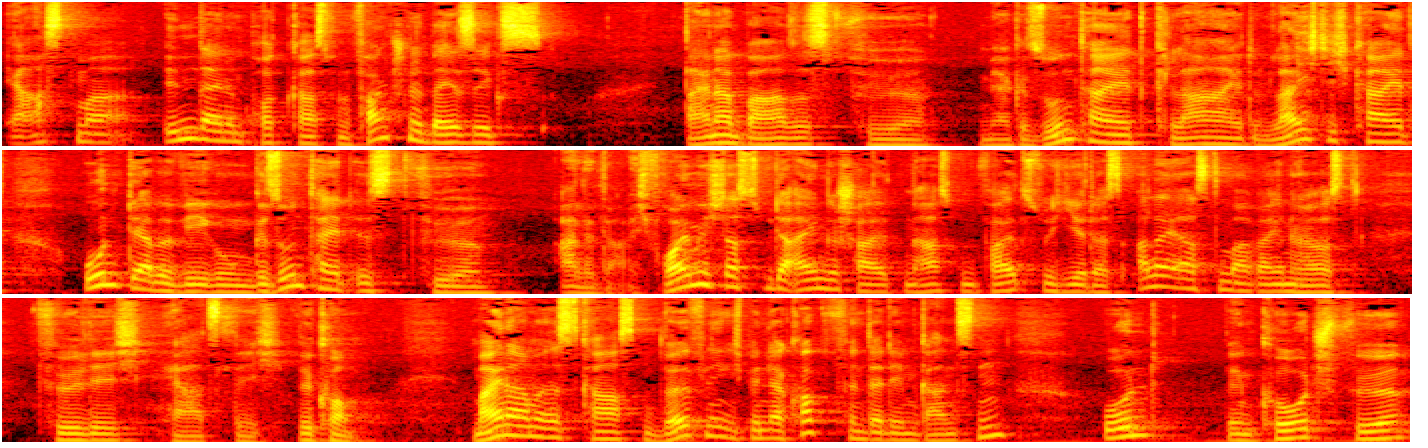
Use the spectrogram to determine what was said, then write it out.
erstmal in deinem Podcast von Functional Basics, deiner Basis für mehr Gesundheit, Klarheit und Leichtigkeit und der Bewegung. Gesundheit ist für alle da. Ich freue mich, dass du wieder eingeschaltet hast und falls du hier das allererste Mal reinhörst, fühl dich herzlich willkommen. Mein Name ist Carsten Wölfling, ich bin der Kopf hinter dem Ganzen und bin Coach für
